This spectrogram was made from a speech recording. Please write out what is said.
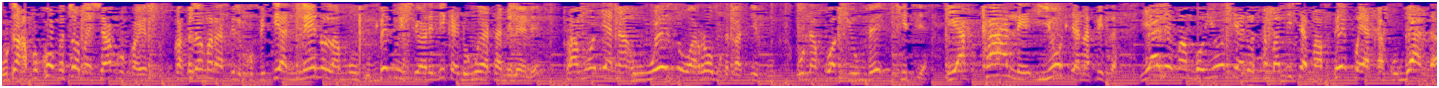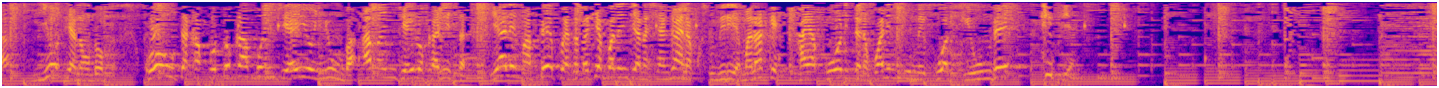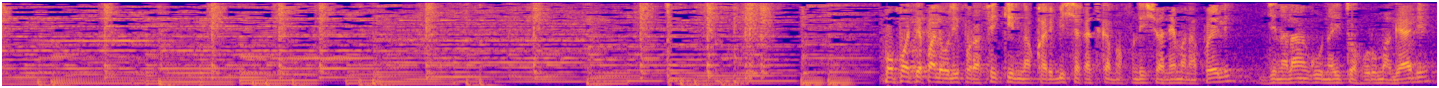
utakapokuwa umetoa maisha yako kwa yesu ukatolewa mara ya pili kupitia neno la mungu mbegu isiyoharibika idumuya hata milele pamoja na uwezo wa roho mtakatifu unakuwa kiumbe kipya. Ya kale yote yanapita. Yale mambo yote yaliyosababisha mapepo yakakuganda yote yanaondoka. Kwao utakapotoka hapo nje ya hiyo nyumba ama nje ya hilo kanisa yale mapepo yatabakia pale nje yanashangaa na kusubiria. Maanake hayakuoni tena. Kwa nini? Umekuwa kiumbe kipya popote pale ulipo rafiki ninakukaribisha katika mafundisho ya neema na kweli. Jina langu naitwa huruma gadi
